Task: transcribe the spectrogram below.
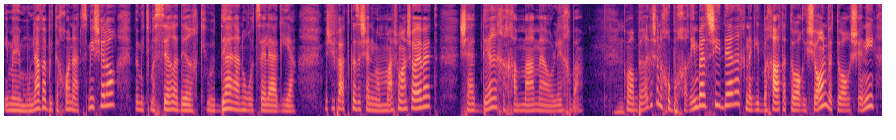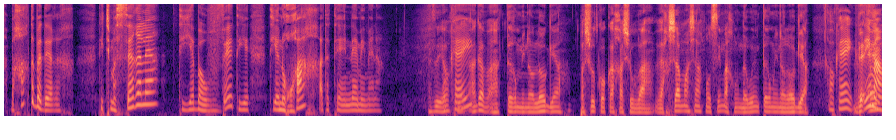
עם האמונה והביטחון העצמי שלו, ומתמסר לדרך, כי הוא יודע לאן הוא רוצה להגיע. יש משפט כזה שאני ממש ממש אוהבת, שהדרך חכמה מההולך בה. כלומר, ברגע שאנחנו בוחרים באיזושהי דרך, נגיד בחרת תואר ראשון ותואר שני, בחרת בדרך. תתמסר אליה, תהיה בהווה, תהיה, תהיה נוכח, אתה תהנה ממנה. איזה יופי. Okay? אוקיי? אגב, הטרמינולוגיה פשוט כל כך חשובה, ועכשיו מה שאנחנו עושים, אנחנו מדברים טרמינולוגיה. אוקיי, okay, קדימה.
